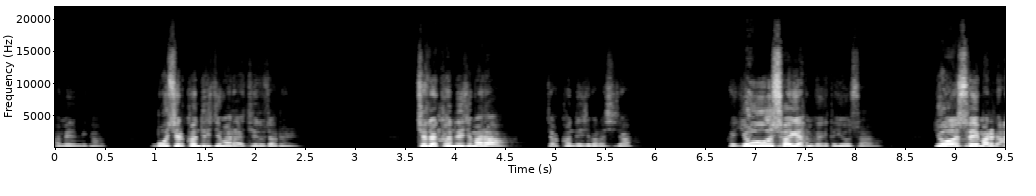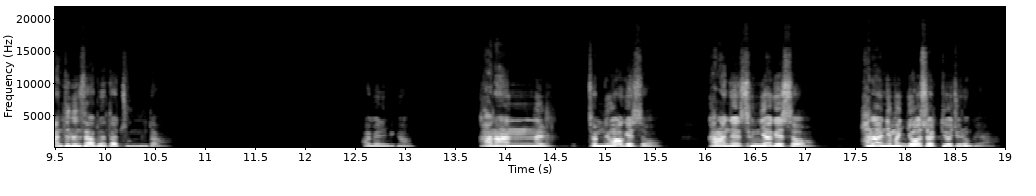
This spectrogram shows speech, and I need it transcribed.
아멘입니까? 모세를 건드리지 마라 지도자를. 지도자 건드리지 마라. 자 건드리지 마라 시작. 그 여호수아에게 합격했다 여호수아. 여호수아의 말을 안 듣는 사람들은 다 죽는다. 아멘입니까? 가난을 가난에 승리하기 위해서 하나님은 여호수아를 띄워주는 거야.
